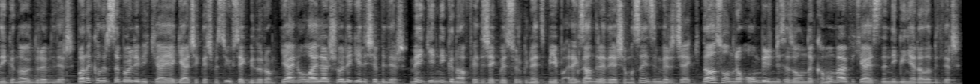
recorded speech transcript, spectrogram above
Negan'ı öldürebilir. Bana kalırsa böyle bir hikaye gerçekleşmesi yüksek bir durum. Yani olaylar şöyle gelişebilir. Maggie Negan'ı affedecek ve sürgün etmeyip Alexandria'da yaşamasına izin verecek. Daha sonra 11. sezonda Commonwealth hikayesinde Negan yer alabilir.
